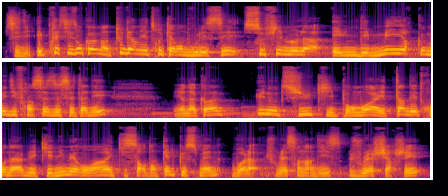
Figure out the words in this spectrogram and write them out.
C'est dit. Et précisons quand même un tout dernier truc avant de vous laisser. Ce film-là est une des meilleures comédies françaises de cette année. Il y en a quand même une au-dessus qui pour moi est indétrônable et qui est numéro 1 et qui sort dans quelques semaines. Voilà, je vous laisse un indice, je vous laisse chercher.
